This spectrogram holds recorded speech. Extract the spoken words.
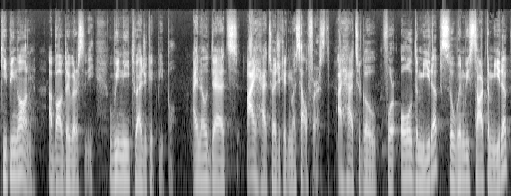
keeping on about diversity. We need to educate people. I know that I had to educate myself first. I had to go for all the meetups. So when we start the meetup,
